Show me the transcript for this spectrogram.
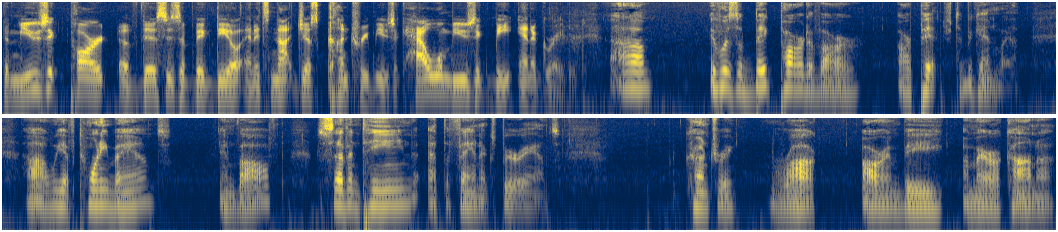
The music part of this is a big deal, and it's not just country music. How will music be integrated? Um, it was a big part of our our pitch to begin with. Uh, we have 20 bands involved, 17 at the fan experience. Country, rock, R&B, Americana,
